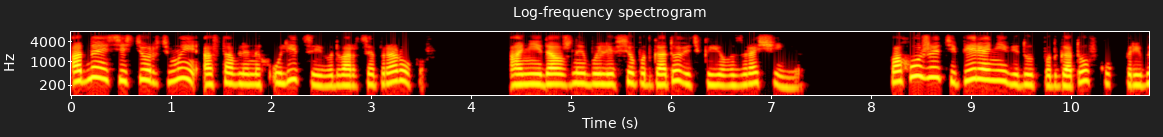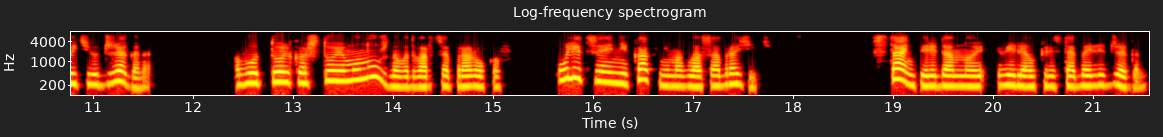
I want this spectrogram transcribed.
одна из сестер тьмы, оставленных улицей во дворце пророков. Они должны были все подготовить к ее возвращению. Похоже, теперь они ведут подготовку к прибытию Джегана. Вот только что ему нужно во дворце пророков, Улиция никак не могла сообразить. «Встань передо мной», — велел Кристабель Джеган.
